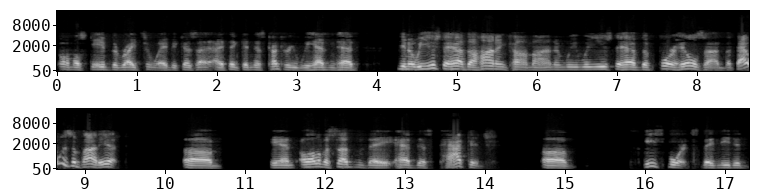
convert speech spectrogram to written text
almost gave the rights away because I, I, think in this country we hadn't had, you know, we used to have the Hahnenkamm on and we, we used to have the Four Hills on, but that was about it. Um, and all of a sudden they had this package of ski sports they needed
